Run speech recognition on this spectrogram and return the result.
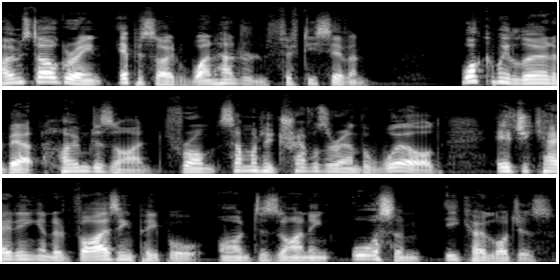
Homestyle Green, episode 157. What can we learn about home design from someone who travels around the world educating and advising people on designing awesome eco lodges?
